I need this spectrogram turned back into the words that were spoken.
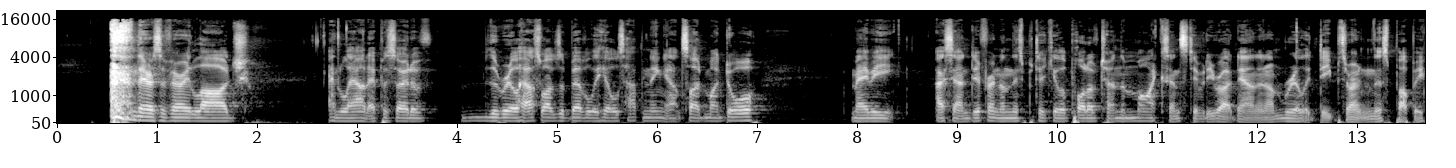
there is a very large and loud episode of The Real Housewives of Beverly Hills happening outside my door. Maybe I sound different on this particular pod. I've turned the mic sensitivity right down and I'm really deep throating this puppy.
